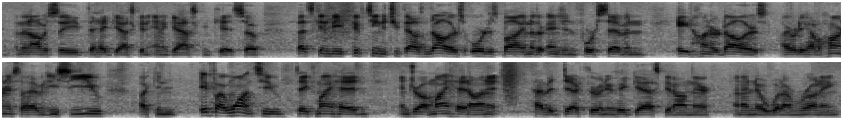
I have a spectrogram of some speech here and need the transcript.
and then obviously the head gasket and a gasket kit. So that's going to be 15 to 2000 dollars or just buy another engine for seven eight hundred dollars. I already have a harness I have an ECU I can if I want to take my head and drop my head on it have it decked throw a new head gasket on there and I know what I'm running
